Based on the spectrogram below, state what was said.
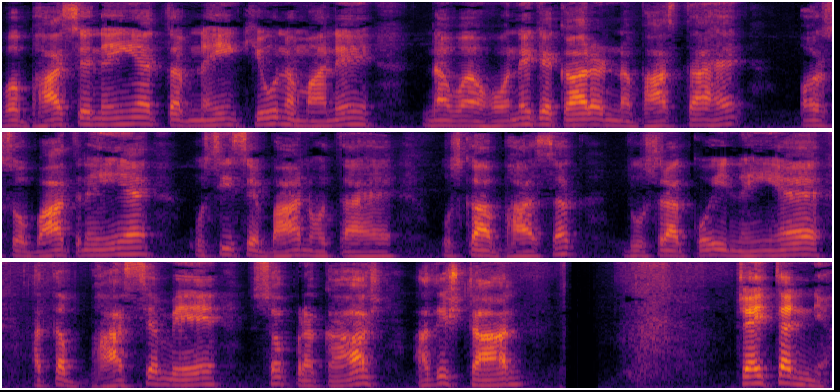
वह भाष्य नहीं है, तब नहीं, क्यों न माने, न वह होने के कारण न भासता है, और सो बात नहीं है, उसी से भान होता है। उसका भाषक दूसरा कोई नहीं है। अतः भाष्य में स्वप्रकाश अधिष्ठान चैतन्य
